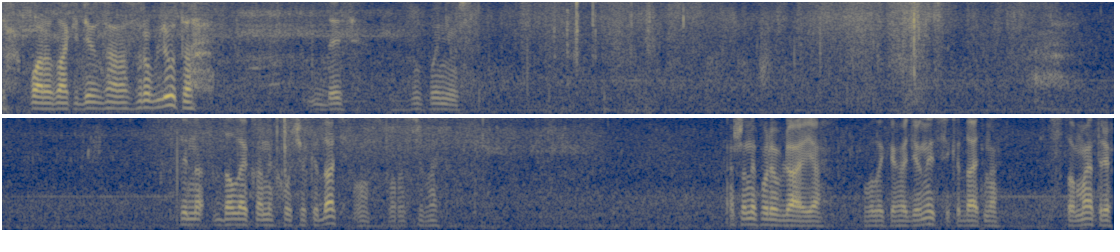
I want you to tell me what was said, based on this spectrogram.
Так, пару закидів зараз зроблю та десь зупинюсь. Сильно далеко не хочу кидати. О, скоро сюди. А що не полюбляю я великі годівниці кидати на 100 метрів.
